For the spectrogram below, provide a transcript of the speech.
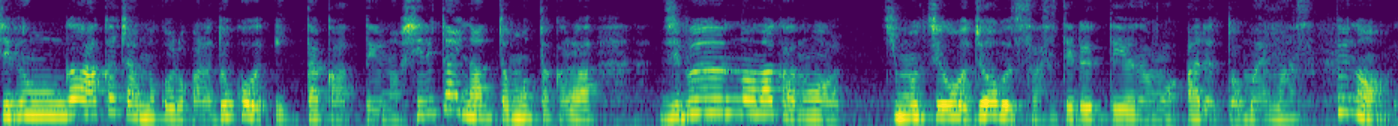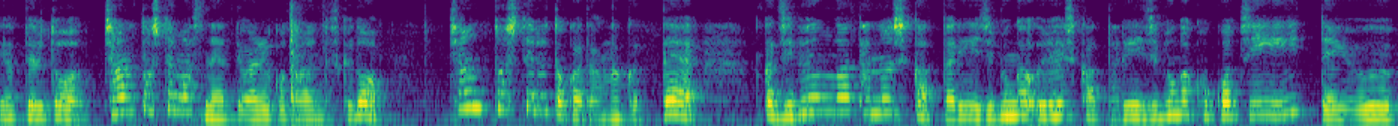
自分が赤ちゃんの頃からどこ行ったかっていうのを知りたいなって思ったから自分の中の気持ちを成仏させてるっていうのもあると思います。そういうのをやってるとちゃんとしてますねって言われることあるんですけどちゃんとしてるとかではなくってなんか自分が楽しかったり自分が嬉しかったり自分が心地いいっていう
